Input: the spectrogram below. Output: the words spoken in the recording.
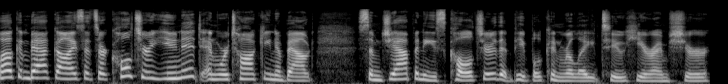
Welcome back, guys. It's our culture unit, and we're talking about some Japanese culture that people can relate to here, I'm sure.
